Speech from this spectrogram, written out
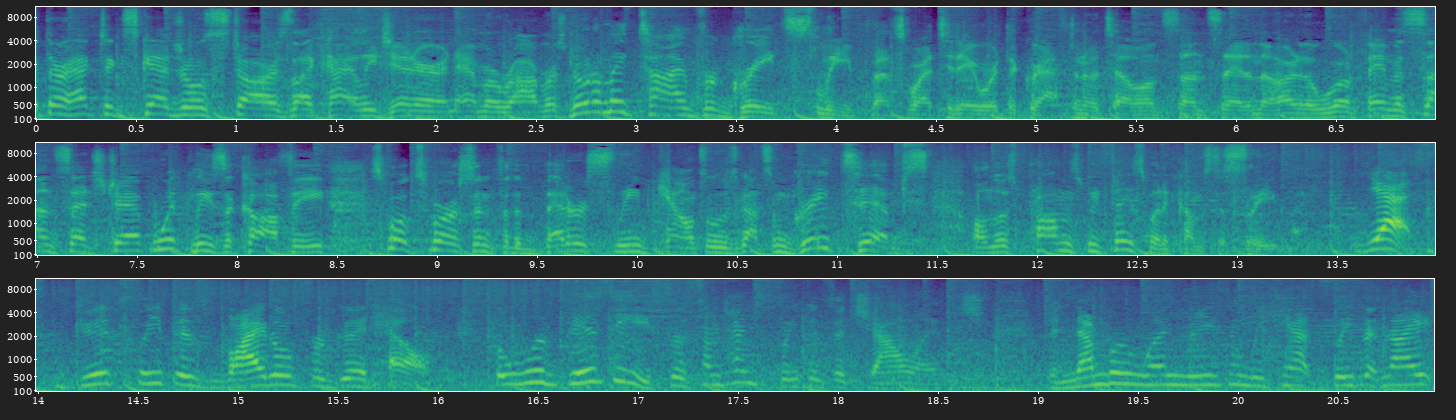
with their hectic schedules, stars like Kylie Jenner and Emma Roberts know to make time for great sleep. That's why today we're at the Grafton Hotel on Sunset in the heart of the world famous Sunset Strip with Lissa Coffey, spokesperson for the Better Sleep Council, who's got some great tips on those problems we face when it comes to sleep. Yes, good sleep is vital for good health, but we're busy, so sometimes sleep is a challenge. The number one reason we can't sleep at night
